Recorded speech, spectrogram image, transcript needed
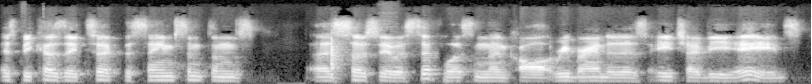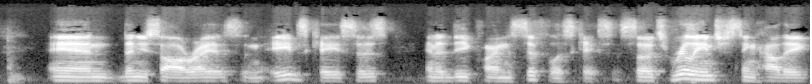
It's because they took the same symptoms associated with syphilis and then call it rebranded as HIV/AIDS, and then you saw a rise in AIDS cases and a decline in syphilis cases. So it's really interesting how they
